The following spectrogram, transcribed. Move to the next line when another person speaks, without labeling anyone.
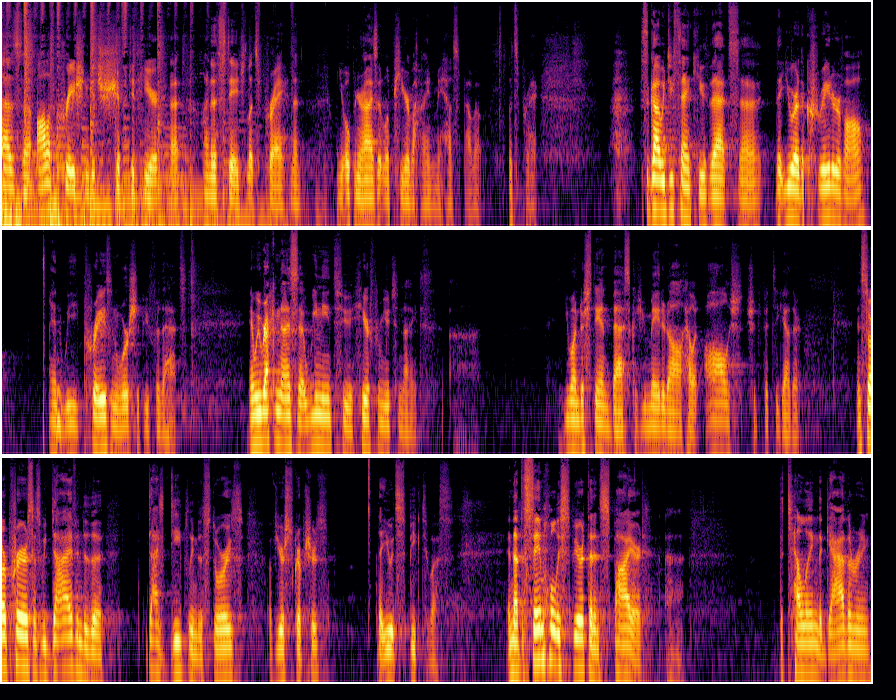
as uh, all of creation gets shifted here uh, onto the stage, let's pray. And then when you open your eyes, it will appear behind me. How's about? Let's pray. So, God, we do thank you that, uh, that you are the creator of all, and we praise and worship you for that. And we recognize that we need to hear from you tonight. Uh, you understand best because you made it all, how it all sh- should fit together. And so, our prayers as we dive into the dive deeply into the stories of your scriptures, that you would speak to us, and that the same Holy Spirit that inspired uh, the telling, the gathering,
